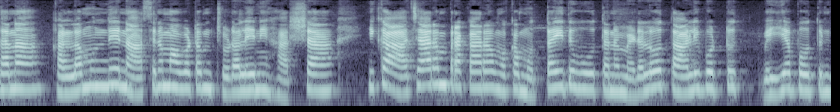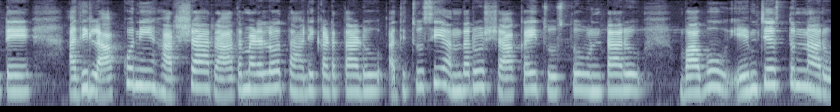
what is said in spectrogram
తన కళ్ళ ముందే నాశనం అవ్వటం చూడలేని హర్ష ఇక ఆచారం ప్రకారం ఒక ముత్తైదువు తన మెడలో తాళిబొట్టు వెయ్యబోతుంటే అది లాక్కొని హర్ష రాధ మెడలో తాళి కడతాడు. అది చూసి అందరూ షాక్ అయి చూస్తూ ఉంటారు. బాబు ఏం చేస్తున్నారు?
